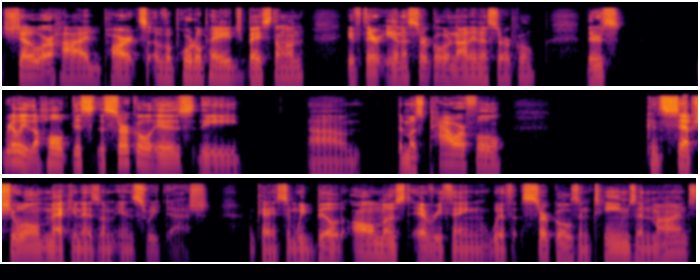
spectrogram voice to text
show or hide parts of a portal page based on if they're in a circle or not in a circle. There's really the whole this the circle is the um, the most powerful conceptual mechanism in SuiteDash. Okay, so we build almost everything with circles and teams in mind.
